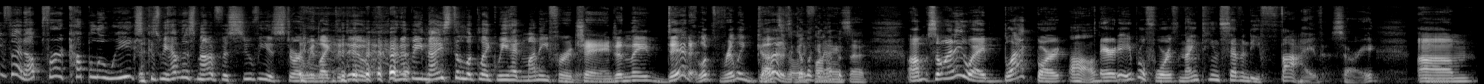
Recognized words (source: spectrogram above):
leave that up for a couple of weeks? Because we have this Mount Vesuvius story we'd like to do, and it'd be nice to look like we had money for a change." And they did. It looked really good. That's it was a good looking funny. episode. Um, so anyway, Black Bart Uh-huh. aired April fourth, nineteen seventy five. Sorry. Um,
